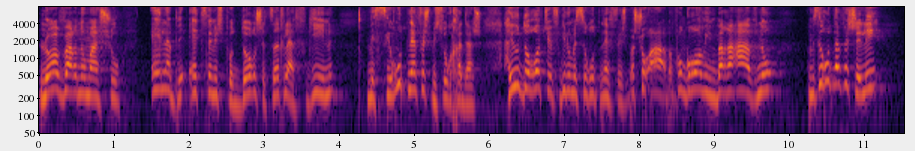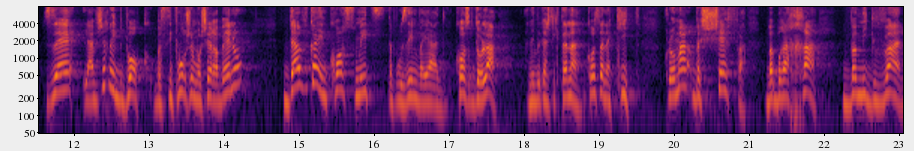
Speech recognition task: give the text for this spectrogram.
לא עברנו משהו. אלא בעצם יש פה דור שצריך להפגין מסירות נפש מסוג חדש. היו דורות שהפגינו מסירות נפש, בשואה, בפוגרומים, ברעב, נו. המסירות נפש שלי זה להמשיך לדבוק בסיפור של משה רבנו, דווקא עם כוס מיץ תפוזים ביד. כוס גדולה, אני ביקשתי קטנה, כוס ענקית. כלומר, בשפע, בברכה, במגוון,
